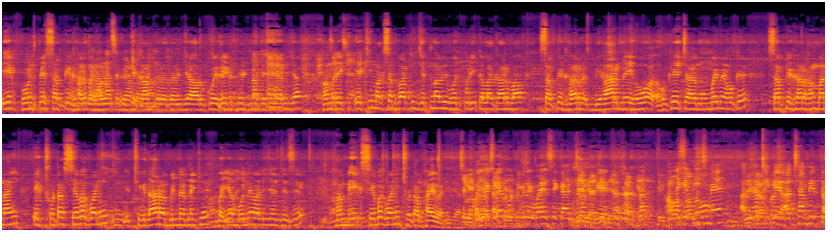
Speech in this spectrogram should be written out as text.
एक फ़ोन पे सबके घर बनाना से के काम कर जा और कोई रेट फेट ना देखे जानी जा। हमर एक एक ही मकसद बा कि जितना भी भोजपुरी कलाकार बा सबके घर बिहार में हो होके चाहे मुंबई में होके सबके घर हम बनाई एक छोटा सेवक बनी ठेकेदार और बिल्डर नहीं थे भैया बोलने वाली जैसे हम एक सेवक बनी छोटा भाई बनी अच्छा मित्र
